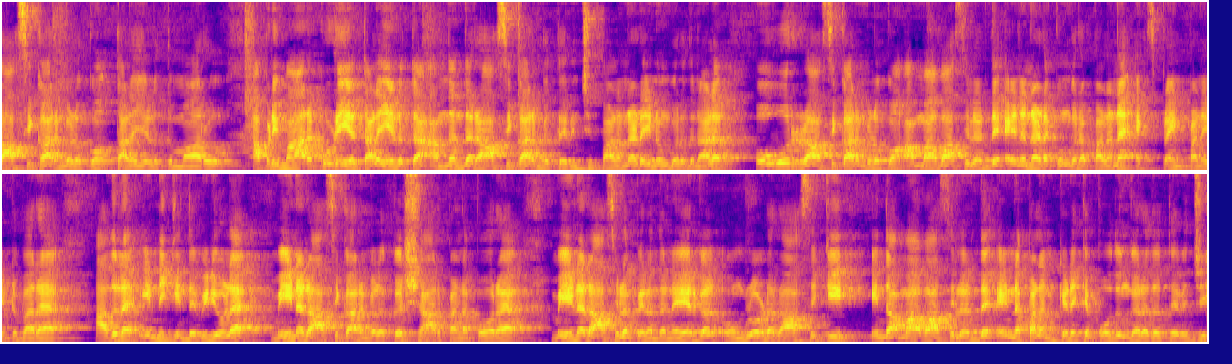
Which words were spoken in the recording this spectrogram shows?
ராசிக்காரங்களுக்கும் தலையெழுத்து மாறும். அப்படி மாறக்கூடிய தலையெழுத்தை அந்தந்த ராசிக்காரங்க தெரிஞ்சு பலனடையணுங்கிறதுனால ஒவ்வொரு ராசிக்காரங்களுக்கும் அமாவாசையிலேருந்து என்ன நடக்குங்கிற பலனை எக்ஸ்பிளைன் பண்ணிட்டு வர. அதில் இன்னைக்கு இந்த வீடியோவில் மீன ராசிக்காரங்களுக்கு ஷேர் பண்ண போகிறேன் மீன ராசியில் பிறந்த நேர்கள் உங்களோட ராசிக்கு இந்த அமாவாசையிலேருந்து என்ன பலன் கிடைக்க போகுதுங்கிறத தெரிஞ்சு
